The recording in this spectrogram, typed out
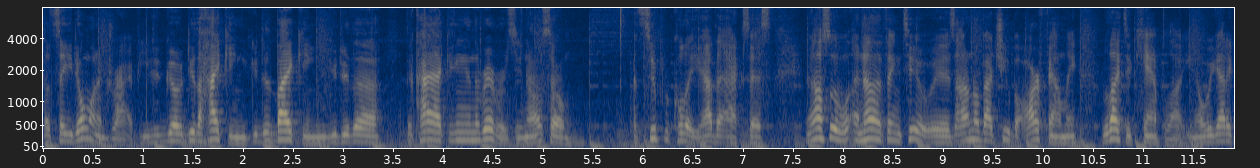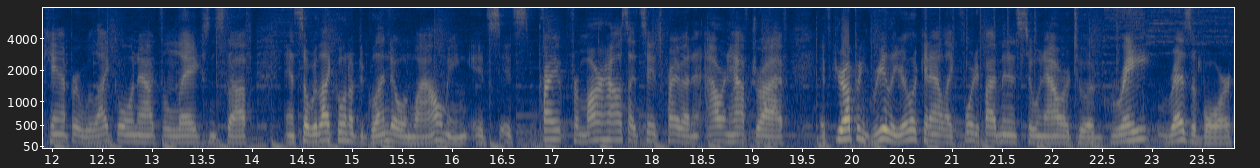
Let's say you don't want to drive. You could go do the hiking, you could do the biking, you could do the, the kayaking in the rivers, you know? So it's super cool that you have the access. And also another thing too is I don't know about you, but our family we like to camp a lot. You know, we got a camper. We like going out to lakes and stuff, and so we like going up to Glendo in Wyoming. It's it's probably from our house. I'd say it's probably about an hour and a half drive. If you're up in Greeley, you're looking at like 45 minutes to an hour to a great reservoir.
